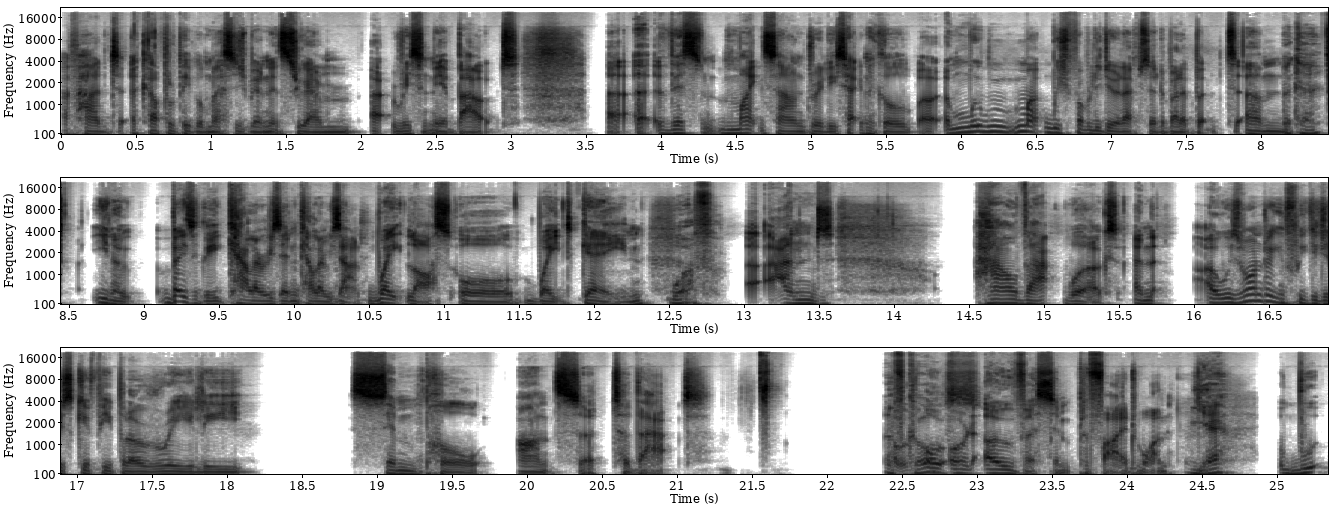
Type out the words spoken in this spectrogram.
I've had a couple of people message me on Instagram uh, recently about uh, uh, this. Might sound really technical, uh, and we might, we should probably do an episode about it. But um, Okay. you know, basically calories in, calories out, weight loss or weight gain, Woof. and how that works. And I was wondering if we could just give people a really simple answer to that, Of or, course. or an oversimplified one. yeah. W-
